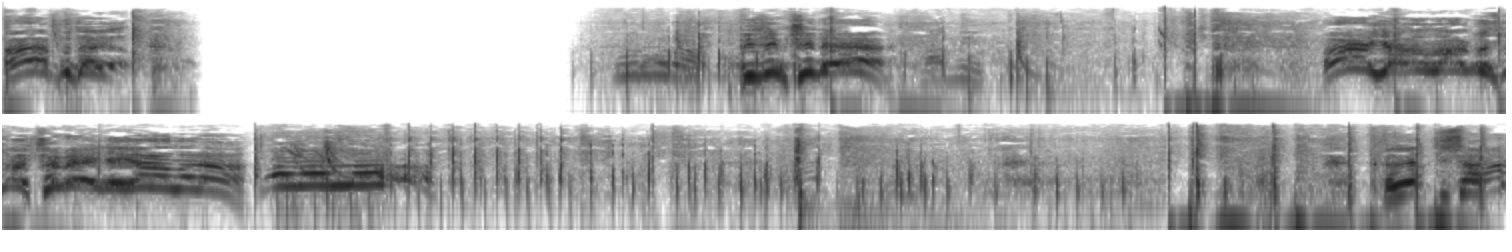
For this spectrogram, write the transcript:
Ha bu da. Bizimki ne? Ay yaralar mısın? Kömeğli yaralara. Allah! Evet sana.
